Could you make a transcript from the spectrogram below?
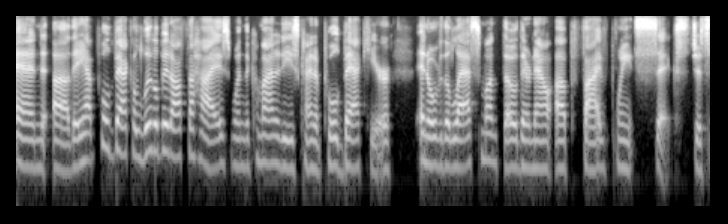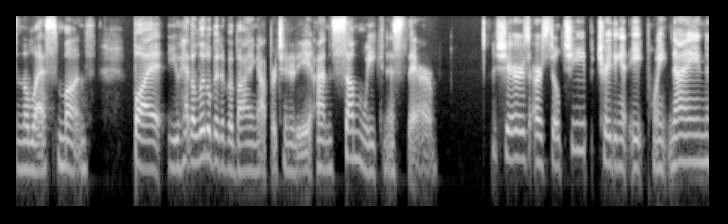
And uh, they have pulled back a little bit off the highs when the commodities kind of pulled back here. And over the last month, though, they're now up 5.6 just in the last month. But you had a little bit of a buying opportunity on some weakness there. Shares are still cheap, trading at 8.9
